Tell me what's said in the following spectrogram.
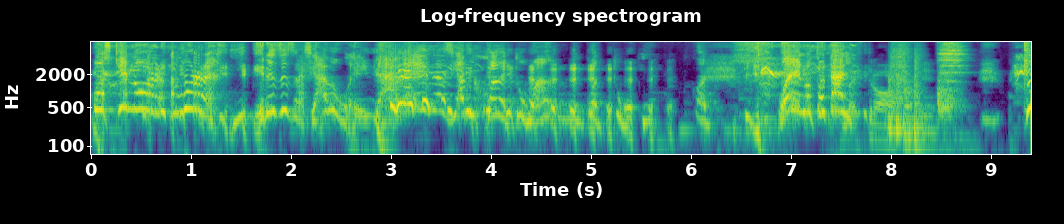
Pues que no, morra. Eres desgraciado, güey. Desgraciado, hijo de tu madre. Bueno, total. ¿Qué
